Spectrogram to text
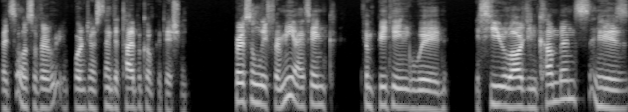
But it's also very important to understand the type of competition personally for me, I think competing with a few large incumbents is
